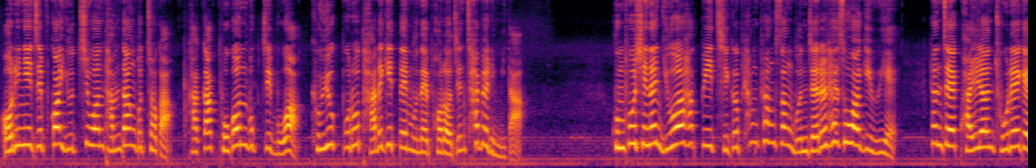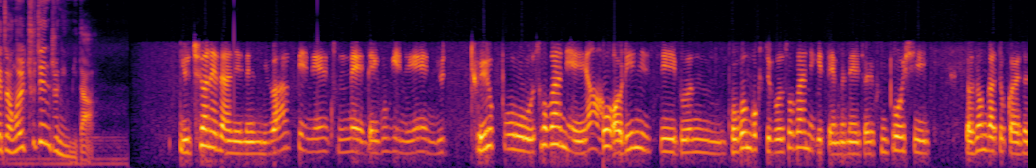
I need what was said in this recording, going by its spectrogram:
어린이집과 유치원 담당 부처가 각각 보건복지부와 교육부로 다르기 때문에 벌어진 차별입니다. 군포시는 유아학비 지급 형평성 문제를 해소하기 위해 현재 관련 조례 개정을 추진 중입니다. 유치원에 다니는 유아학비는 국내 내국인은 유, 교육부 소관이에요. 어린이집은 보건복지부 소관이기 때문에 저희 군포시 여성가족과에서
